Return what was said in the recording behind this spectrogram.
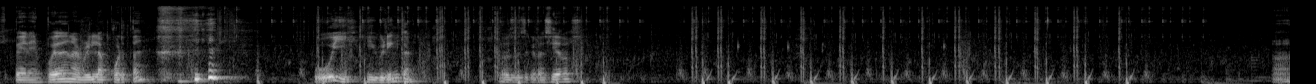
Esperen, ¿pueden abrir la puerta? Uy, y brincan. Los desgraciados. Ah,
